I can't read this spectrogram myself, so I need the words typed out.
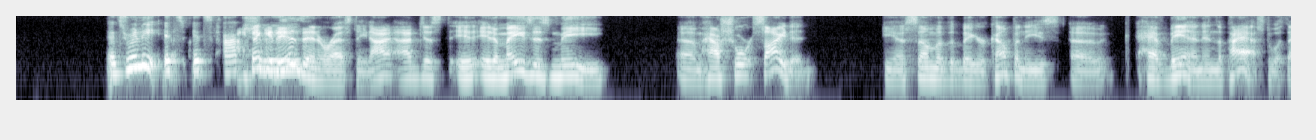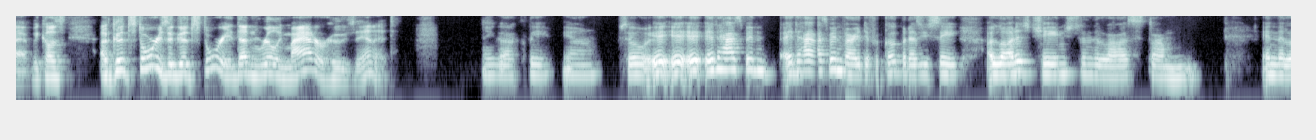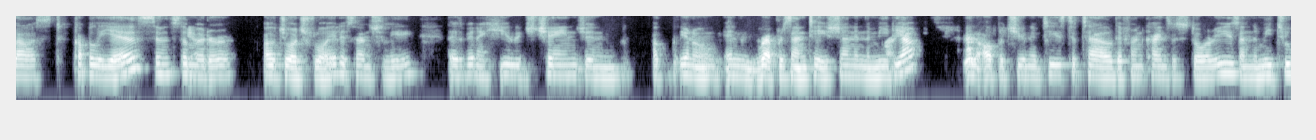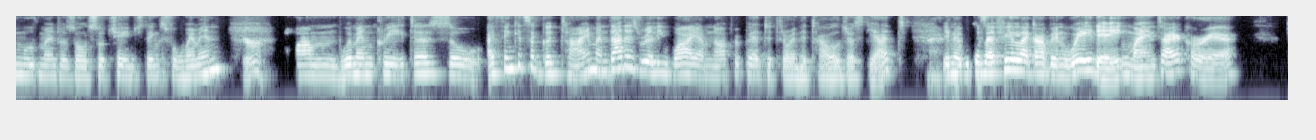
It's really it's it's actually I think it is interesting. I I just it, it amazes me um, how short-sighted you know some of the bigger companies uh, have been in the past with that because a good story is a good story. It doesn't really matter who's in it. Exactly. Yeah. So it, it it has been it has been very difficult, but as you say, a lot has changed in the last um in the last couple of years since the yeah. murder of George Floyd. Essentially, there's been a huge change in uh, you know in representation in the media. Right and opportunities to tell different kinds of stories. And the Me Too movement has also changed things for women. Sure um, women creators. So I think it's a good time. And that is really why I'm not prepared to throw in the towel just yet, you know, because I feel like I've been waiting my entire career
